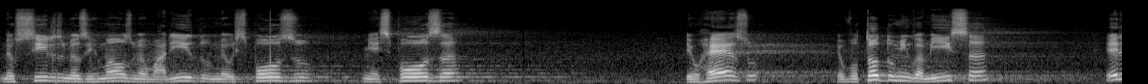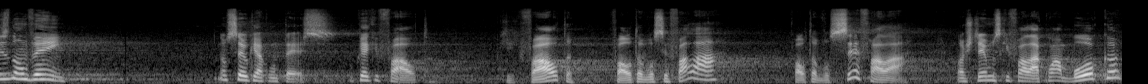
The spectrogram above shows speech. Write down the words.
Meus filhos, meus irmãos, meu marido, meu esposo, minha esposa, eu rezo, eu vou todo domingo à missa, eles não vêm. Não sei o que acontece. O que é que falta? O que falta? Falta você falar. Falta você falar. Nós temos que falar com a boca.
